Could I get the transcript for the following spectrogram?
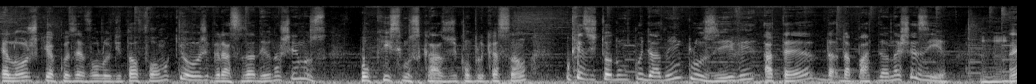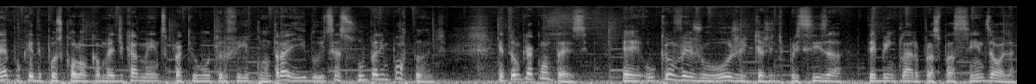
É lógico que a coisa evolui de tal forma que hoje, graças a Deus, nós temos pouquíssimos casos de complicação, porque existe todo um cuidado, inclusive até da, da parte da anestesia, uhum. né? Porque depois colocam medicamentos para que o útero fique contraído, isso é super importante. Então o que acontece? É, o que eu vejo hoje que a gente precisa ter bem claro para as pacientes olha,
